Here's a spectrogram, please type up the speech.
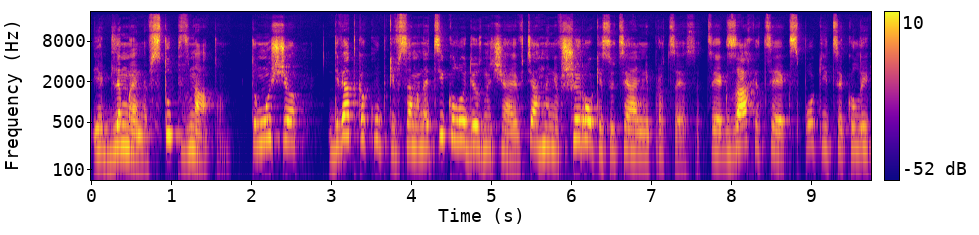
як для мене, вступ в НАТО. Тому що дев'ятка кубків саме на цій колоді означає втягнення в широкі соціальні процеси. Це як захист, це як спокій, це коли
